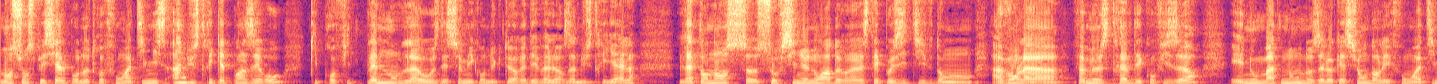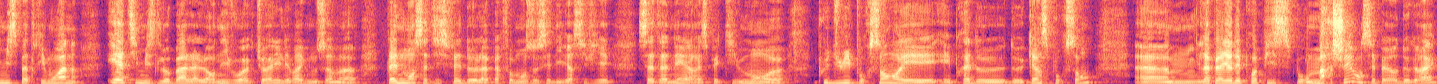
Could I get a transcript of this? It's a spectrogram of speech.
Mention spéciale pour notre fonds Atimis Industrie 4.0 qui profite pleinement de la hausse des semi-conducteurs et des valeurs industrielles. La tendance, sauf signe noir, devrait rester positive avant la fameuse trêve des confiseurs et nous maintenons nos allocations dans les fonds Atimis Patrimoine et Atimis Global à leur niveau actuel. Il est vrai que nous sommes euh, pleinement satisfaits de la performance de ces diversifiés cette année à respectivement euh, plus de 8% et, près de, 15%. Euh, la période est propice pour marcher en ces périodes de grève.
